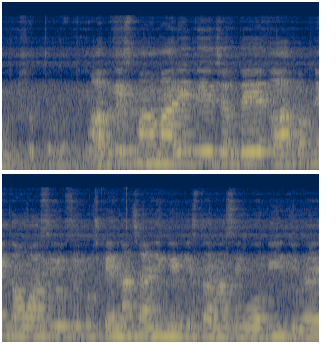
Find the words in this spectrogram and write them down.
वो भी सब हैं अब इस महामारी के चलते आप अपने गाँव वासियों से कुछ कहना चाहेंगे किस तरह से वो अभी जो है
